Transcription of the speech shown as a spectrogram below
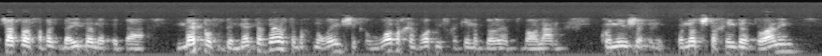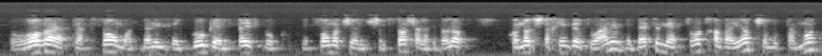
אפשר כבר לחפש באינטרנט את ה-map of the metaverse, אנחנו רואים שרוב החברות משחקים הגדולות בעולם קונים, קונות שטחים וירטואליים, רוב הפלטפורמות, בין אם זה גוגל, פייסבוק, פלטפורמות של, של סושיאל הגדולות, קונות שטחים וירטואליים, ובעצם מייצרות חוויות שמותאמות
